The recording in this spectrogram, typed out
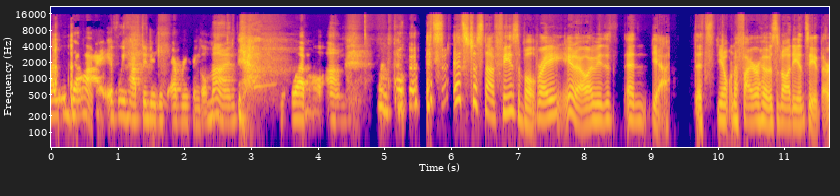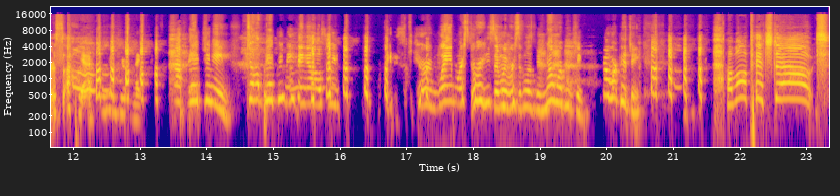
i will die if we have to do this every single month. Yeah. Level um it's it's just not feasible right? You know i mean and yeah it's you don't want to fire hose an audience either so. Yeah like, stop pitching. Don't pitch anything else. We secured way more stories than we were supposed to. No more pitching. No more pitching I'm all pitched out.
